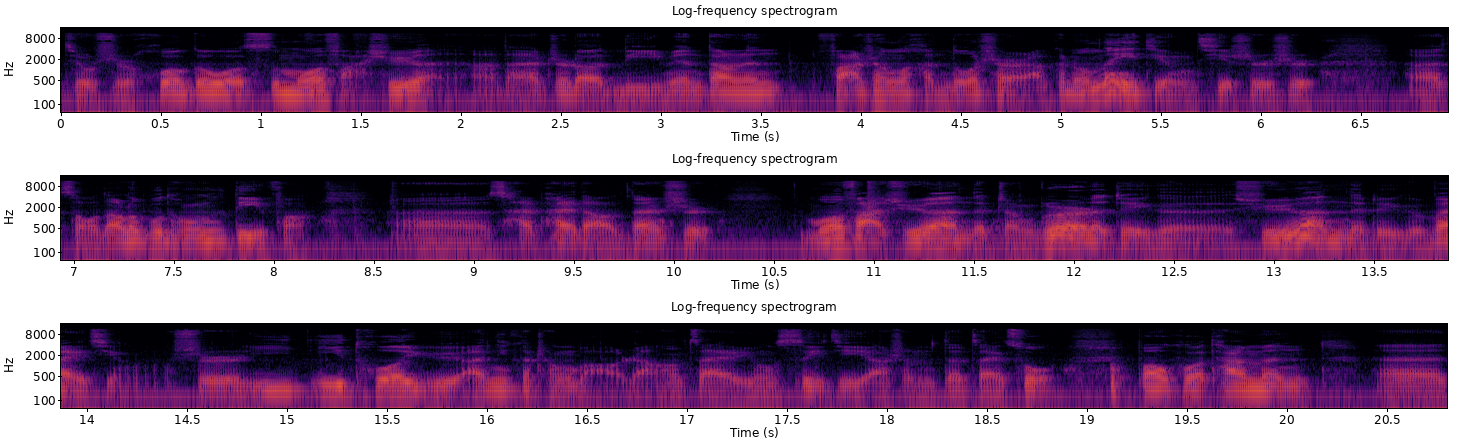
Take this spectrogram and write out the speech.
就是霍格沃茨魔法学院啊。大家知道，里面当然发生了很多事儿啊，各种内景其实是，呃，走到了不同的地方，呃，才拍到。但是，魔法学院的整个的这个学院的这个外景是依依托于安尼克城堡，然后再用 CG 啊什么的在做，包括他们，呃。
